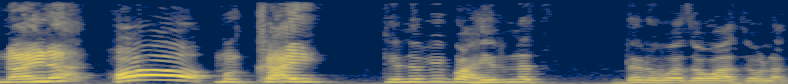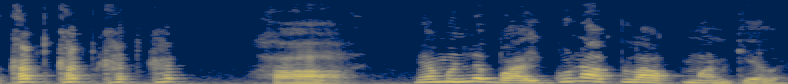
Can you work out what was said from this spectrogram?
नाही ना? हो. मग काय? तिनं बी बाहेरनच दरवाजा वाजवला. खट खट खट खट. हा. मी म्हणलं बायकोनं आपला अपमान केलाय.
